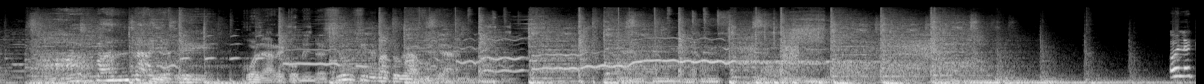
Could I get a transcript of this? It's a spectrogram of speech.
apantállate con la recomendación cinematográfica.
